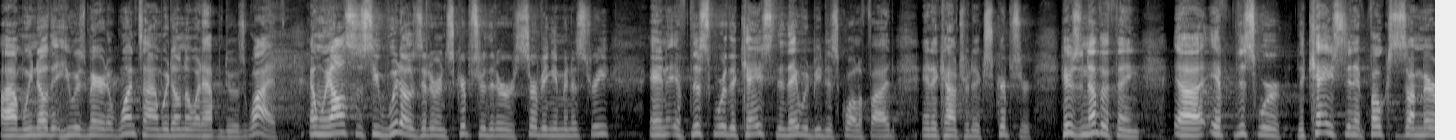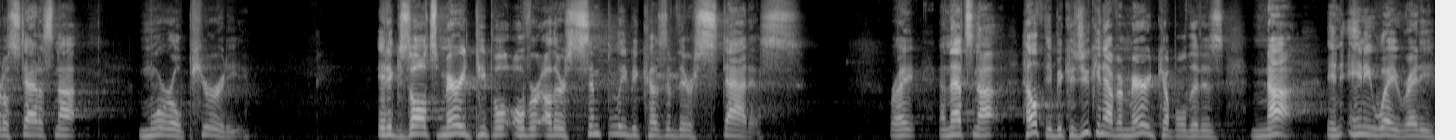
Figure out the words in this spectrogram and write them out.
Um, we know that he was married at one time. We don't know what happened to his wife. And we also see widows that are in Scripture that are serving in ministry. And if this were the case, then they would be disqualified and it contradicts Scripture. Here's another thing uh, if this were the case, then it focuses on marital status, not moral purity. It exalts married people over others simply because of their status, right? And that's not healthy because you can have a married couple that is not in any way ready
